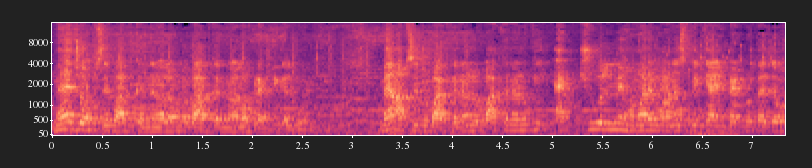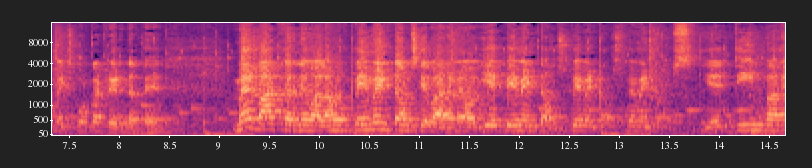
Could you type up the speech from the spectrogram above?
मैं जो आपसे बात करने वाला हूँ, मैं बात करने वाला हूँ प्रैक्टिकल वर्ल्ड की। मैं आपसे जो बात करने वाला हूँ बात करने वाला हूँ कि एक्चुअल में हमारे मानस पे क्या इंपैक्ट होता है जब हम एक्सपोर्ट का ट्रेड करते हैं। मैं बात करने वाला हूँ पेमेंट टर्म्स के बारे में और ये payment terms payment terms payment terms ये तीन बार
